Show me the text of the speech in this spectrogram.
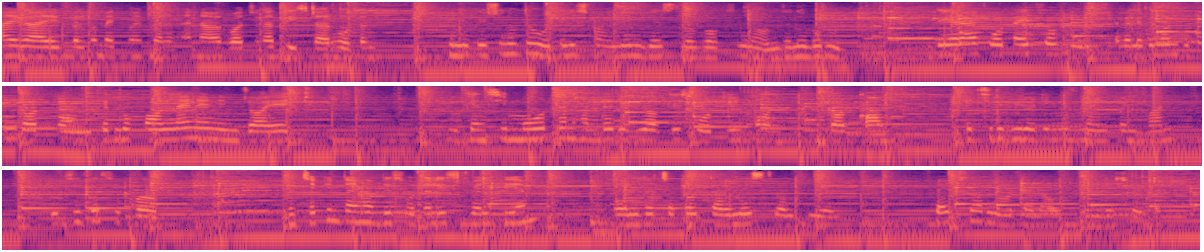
Hi guys, welcome back to my channel and now we're watching a 3-star hotel. The location of the hotel is fine and guests love walking around the neighborhood. There are four types of rooms available on booking.com. You can book online and enjoy it. You can see more than 100 reviews of this hotel on booking.com. Its review rating is 9.1, which is a superb. The check-in time of this hotel is 12 pm. And the checkout time is 12 pm. Pets are not allowed in this hotel.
